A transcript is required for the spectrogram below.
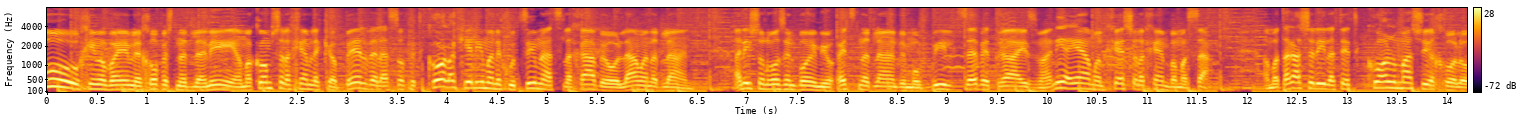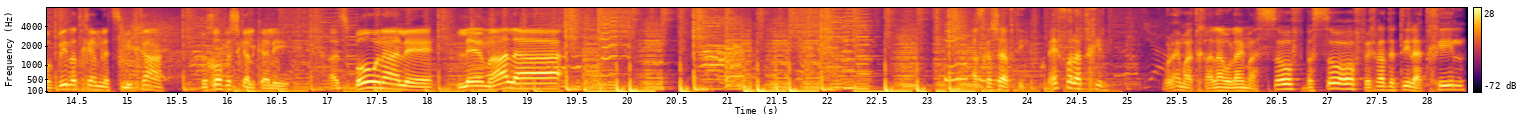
ברוכים הבאים לחופש נדל"ני, המקום שלכם לקבל ולאסוף את כל הכלים הנחוצים להצלחה בעולם הנדל"ן. אני שון רוזנבוים, יועץ נדל"ן ומוביל צוות רייז, ואני אהיה המנחה שלכם במסע. המטרה שלי היא לתת כל מה שיכול להוביל אתכם לצמיחה וחופש כלכלי. אז בואו נעלה למעלה! אז חשבתי, מאיפה להתחיל? אולי מההתחלה, אולי מהסוף, בסוף החלטתי להתחיל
